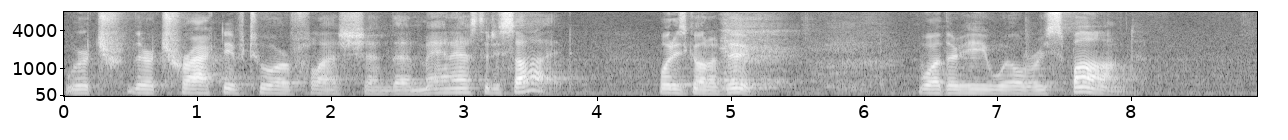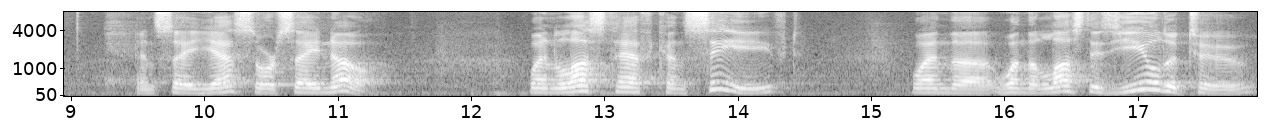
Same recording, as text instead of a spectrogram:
we're tr- they're attractive to our flesh. And then man has to decide what he's going to do, whether he will respond and say yes or say no. When lust hath conceived, when the, when the lust is yielded to,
